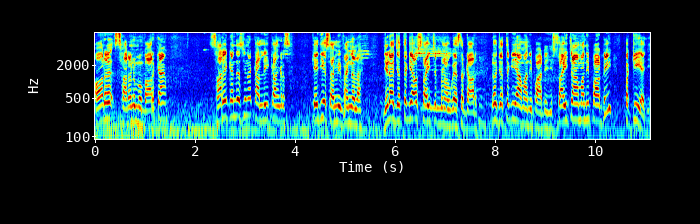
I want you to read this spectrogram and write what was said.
ਔਰ ਸਾਰਿਆਂ ਨੂੰ ਮੁਬਾਰਕਾਂ। ਸਾਰੇ ਕਹਿੰਦੇ ਸੀ ਨਾ ਕਾਲੀ ਕਾਂਗਰਸ ਕਿ ਜੀ ਇਹ ਸੈਮੀਫਾਈਨਲ ਹੈ ਜਿਹੜਾ ਜਿੱਤ ਗਿਆ ਉਹ 27 ਚ ਬਣਾਊਗਾ ਸਰਕਾਰ। ਲੋ ਜਿੱਤ ਗਈ ਆਮ ਆਦਮੀ ਪਾਰਟੀ ਜੀ। 27 ਚ ਆਮ ਆਦਮੀ ਪਾਰਟੀ ਪੱਕੀ ਹੈ ਜੀ।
